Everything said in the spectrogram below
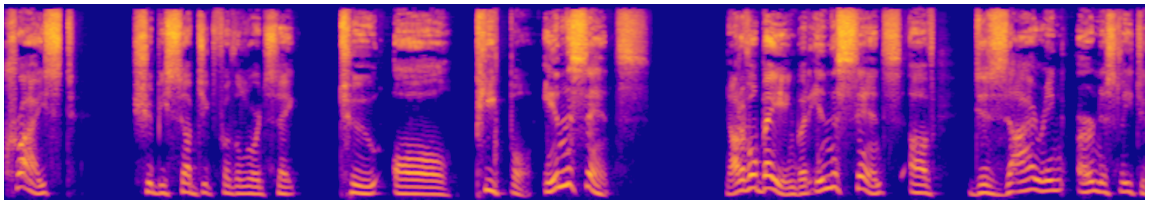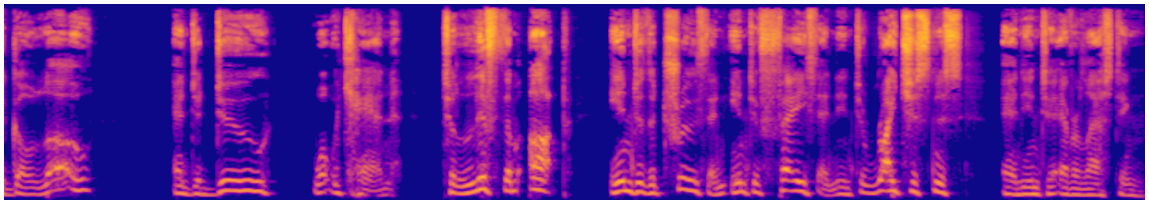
Christ, should be subject for the Lord's sake to all people in the sense, not of obeying, but in the sense of desiring earnestly to go low and to do what we can to lift them up into the truth and into faith and into righteousness and into everlasting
